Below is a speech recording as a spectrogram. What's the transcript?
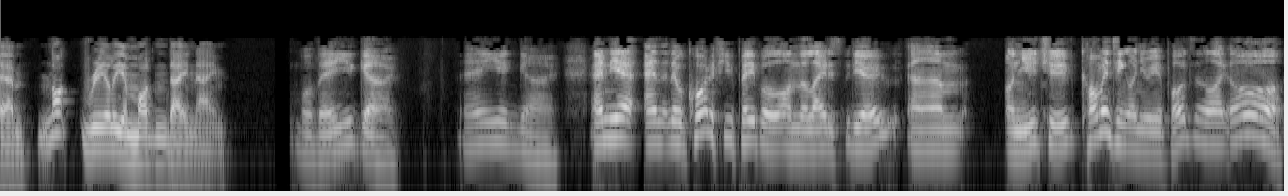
um, not really a modern day name. Well, there you go. There you go. And yeah, and there were quite a few people on the latest video, um, on YouTube commenting on your earpods and they're like, oh,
